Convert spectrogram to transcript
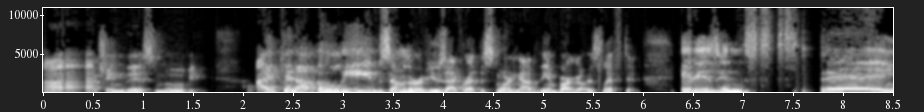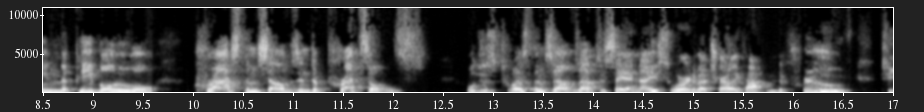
watching this movie. I cannot believe some of the reviews I've read this morning now that the embargo has lifted. It is insane. The people who will cross themselves into pretzels will just twist themselves up to say a nice word about Charlie Kaufman to prove to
